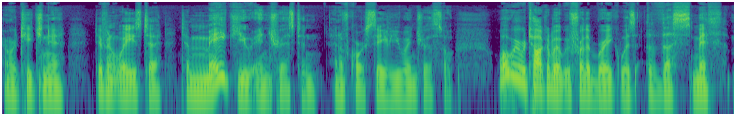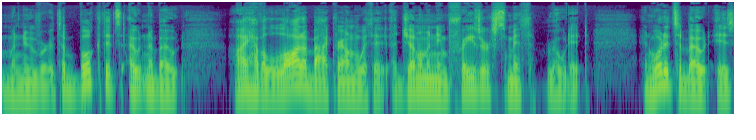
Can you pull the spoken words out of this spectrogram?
and we're teaching you different ways to to make you interest and and of course save you interest. So what we were talking about before the break was the Smith Maneuver. It's a book that's out and about. I have a lot of background with it. A gentleman named Fraser Smith wrote it. And what it's about is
